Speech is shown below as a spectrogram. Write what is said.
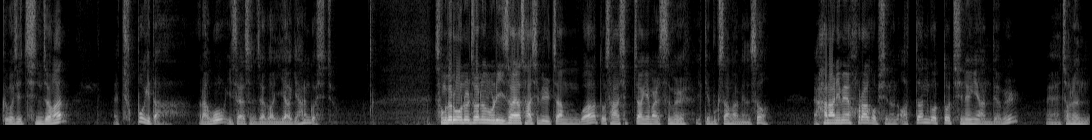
그것이 진정한 축복이다. 라고 이사야 선자가 이야기하는 것이죠. 성도 여러분, 오늘 저는 우리 이사야 41장과 또 40장의 말씀을 이렇게 묵상하면서 하나님의 허락 없이는 어떤 것도 진행이 안 됨을 예, 저는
